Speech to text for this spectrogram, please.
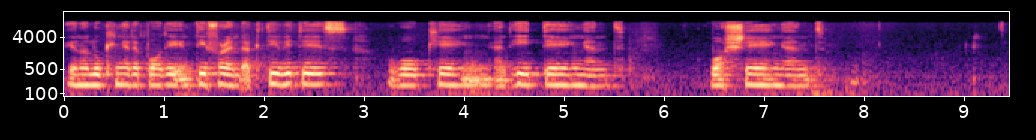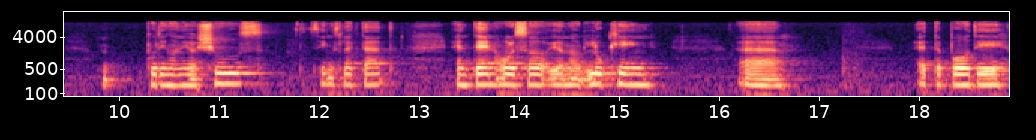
you know, looking at the body in different activities, walking and eating and washing and putting on your shoes things like that. And then also, you know, looking uh, at the body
